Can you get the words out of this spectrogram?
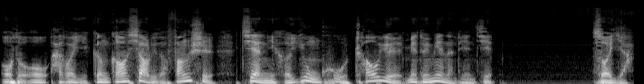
，O2O 还会以更高效率的方式建立和用户超越面对面的连接。所以啊，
